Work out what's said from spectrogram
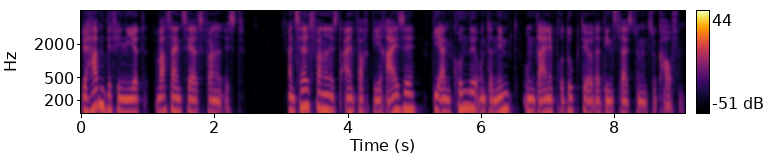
Wir haben definiert, was ein Sales Funnel ist. Ein Sales Funnel ist einfach die Reise, die ein Kunde unternimmt, um deine Produkte oder Dienstleistungen zu kaufen.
